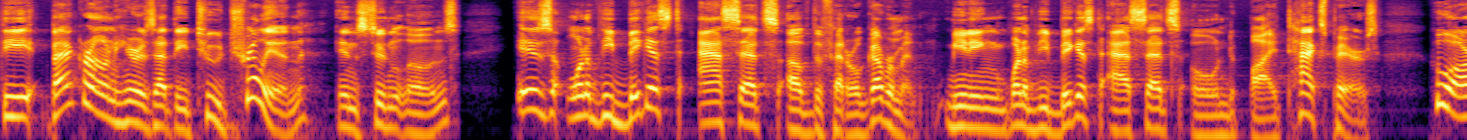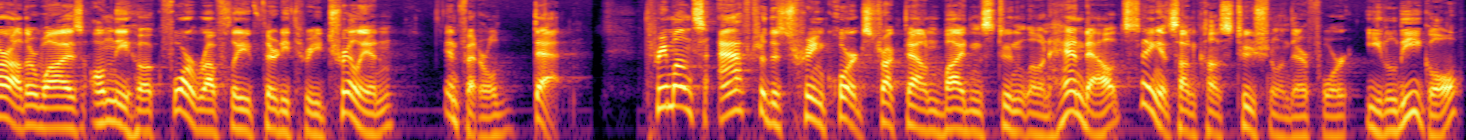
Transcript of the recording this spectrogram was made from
The background here is that the 2 trillion in student loans is one of the biggest assets of the federal government, meaning one of the biggest assets owned by taxpayers, who are otherwise on the hook for roughly 33 trillion in federal debt. Three months after the Supreme Court struck down Biden's student loan handout, saying it's unconstitutional and therefore illegal,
